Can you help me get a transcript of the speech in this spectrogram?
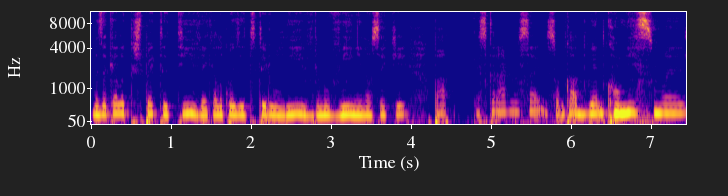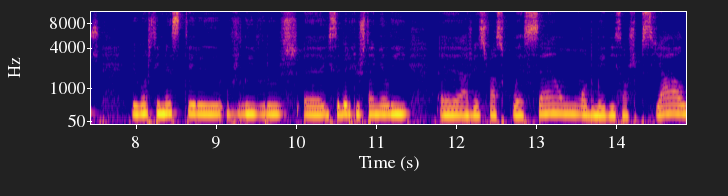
mas aquela expectativa aquela coisa de ter o livro no vinho e não sei o quê pá eu se calhar não sei sou um bocado doente com isso mas eu gosto imenso de ter uh, os livros uh, e saber que os tenho ali. Às vezes faço coleção ou de uma edição especial,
